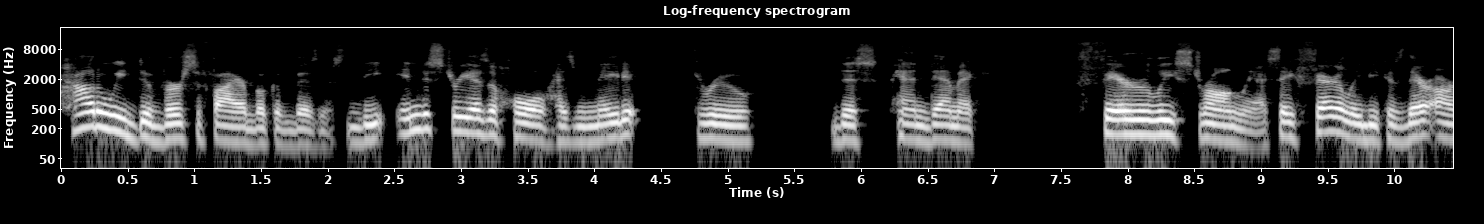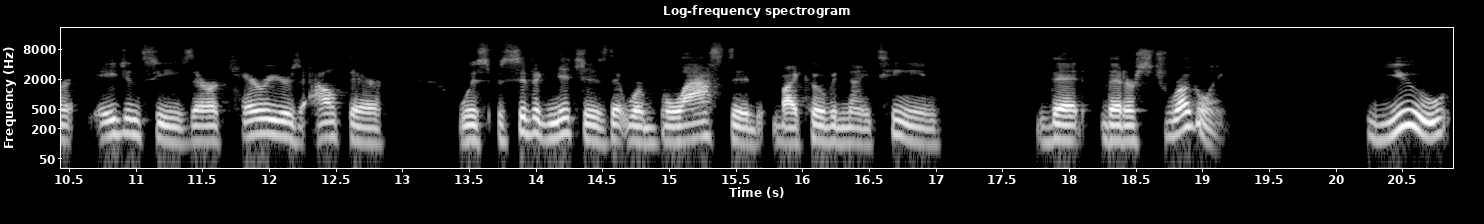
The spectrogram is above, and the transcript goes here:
How do we diversify our book of business? The industry as a whole has made it through this pandemic fairly strongly. I say fairly because there are agencies, there are carriers out there with specific niches that were blasted by COVID-19 that that are struggling. You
